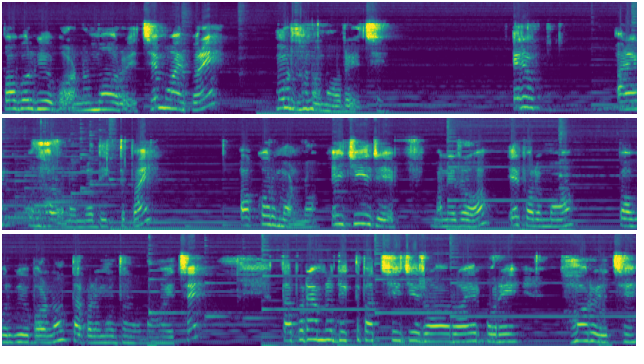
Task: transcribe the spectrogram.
প বর্গীয় বর্ণ, ম রয়েছে, ম এর পরে মূর্ধন ম রয়েছে। এরূপ আরেক উদাহরণ আমরা দেখতে পাই। অকর্মণ্য, এই যে রেফ মানে র, এরপরে ম পবর্গীয় বর্ণ, তারপরে মূর্ধন ম হয়েছে। তারপরে আমরা দেখতে পাচ্ছি যে র র এর পরে হ রয়েছে।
